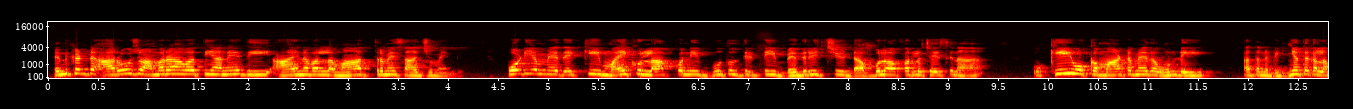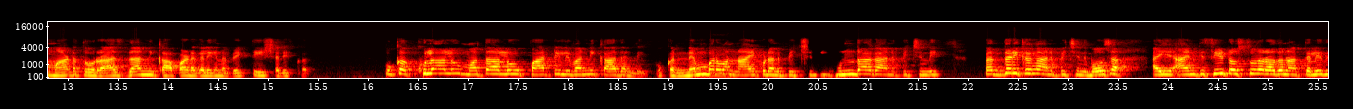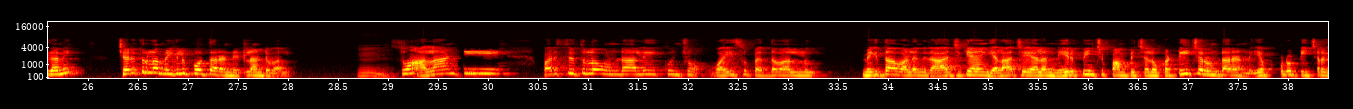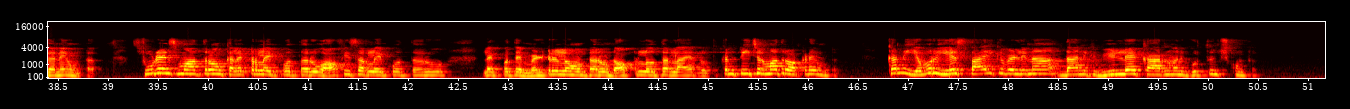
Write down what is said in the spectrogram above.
ఎందుకంటే ఆ రోజు అమరావతి అనేది ఆయన వల్ల మాత్రమే సాధ్యమైంది. పోడియం మీద ఎక్కి మైకులు లాక్కొని బూతులు తిట్టి బెదిరించి డబ్బులు ఆఫర్లు చేసిన ఒకే ఒక మాట మీద ఉండి అతని విజ్ఞత గల మాటతో రాజధానిని కాపాడగలిగిన వ్యక్తి షరీఫ్ గారు ఒక కులాలు మతాలు పార్టీలు ఇవన్నీ కాదండి. ఒక నెంబర్ వన్ నాయకుడు అనిపించింది హుందాగా అనిపించింది పెద్దరికంగా అనిపించింది. బహుశా ఆయనకి సీట్ వస్తుందో రాదో నాకు తెలియదు కానీ చరిత్రలో మిగిలిపోతారండి ఇట్లాంటి వాళ్ళు. Hmm. సో అలాంటి పరిస్థితుల్లో ఉండాలి. కొంచెం వయసు పెద్దవాళ్ళు మిగతా వాళ్ళని రాజకీయం ఎలా చేయాలని నేర్పించి పంపించాలి. ఒక టీచర్ ఉంటారండి ఎప్పుడు టీచర్ గానే ఉంటారు. స్టూడెంట్స్ మాత్రం కలెక్టర్లు అయిపోతారు ఆఫీసర్లు అయిపోతారు లేకపోతే మిలిటరీలో ఉంటారు డాక్టర్లు అవుతారు లాయర్లు అవుతారు. కానీ టీచర్ మాత్రం అక్కడే ఉంటారు. కానీ ఎవరు ఏ స్థాయికి వెళ్ళినా దానికి వీళ్ళే కారణం అని గుర్తుంచుకుంటారు.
